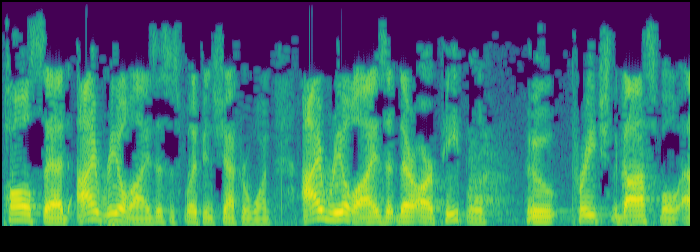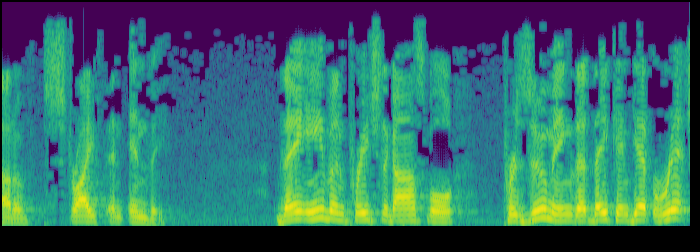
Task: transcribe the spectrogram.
Paul said, I realize, this is Philippians chapter 1, I realize that there are people who preach the gospel out of strife and envy. They even preach the gospel presuming that they can get rich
